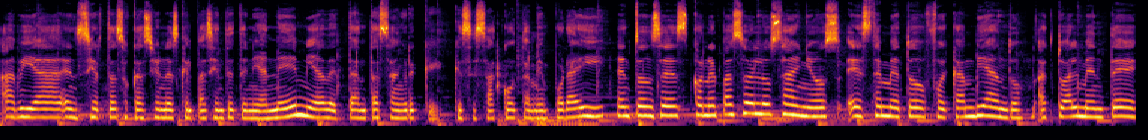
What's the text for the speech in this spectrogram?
había en ciertas ocasiones que el paciente tenía anemia de tanta sangre que, que se sacó también por ahí. Entonces, con el paso de los años, este método fue cambiando. Actualmente,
